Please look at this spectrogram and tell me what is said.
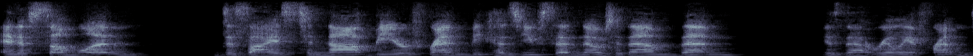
And if someone decides to not be your friend because you said no to them then is that really a friend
